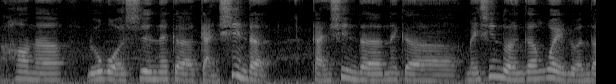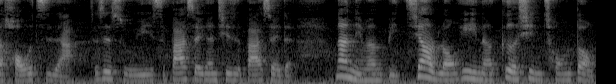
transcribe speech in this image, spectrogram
然后呢，如果是那个感性的感性的那个眉心轮跟胃轮的猴子啊，就是属于十八岁跟七十八岁的，那你们比较容易呢，个性冲动。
